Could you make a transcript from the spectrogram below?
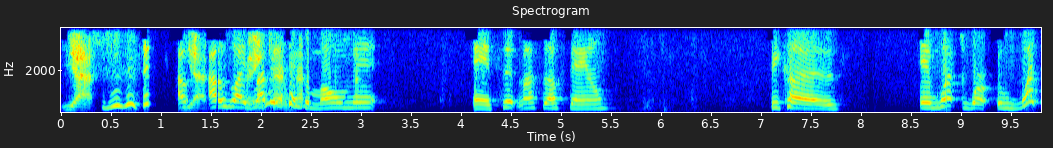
yes, I, Yes, I was like, thank let me take a moment and sit myself down because in what wor- in what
